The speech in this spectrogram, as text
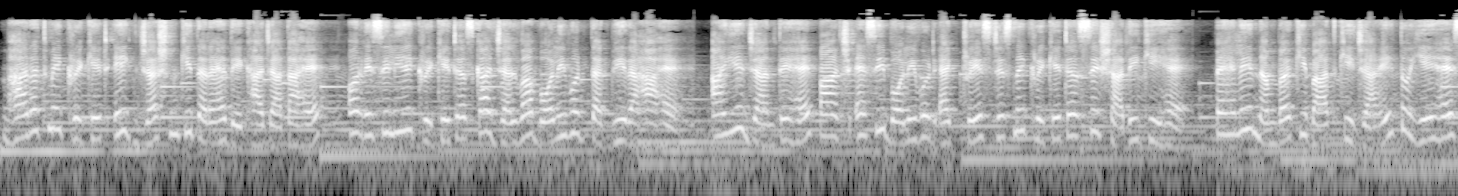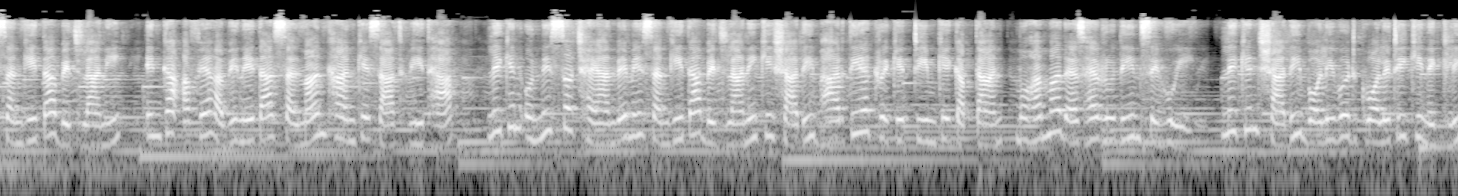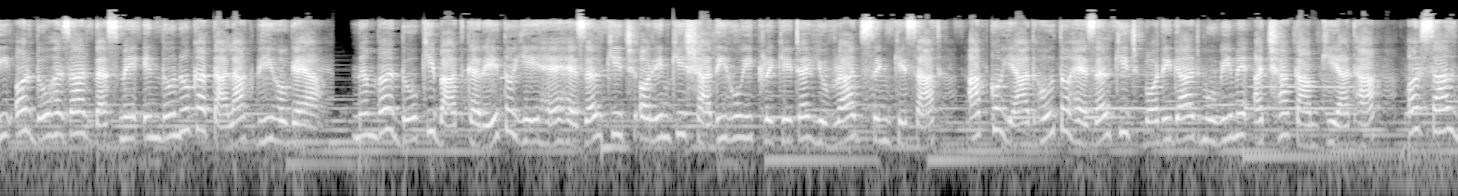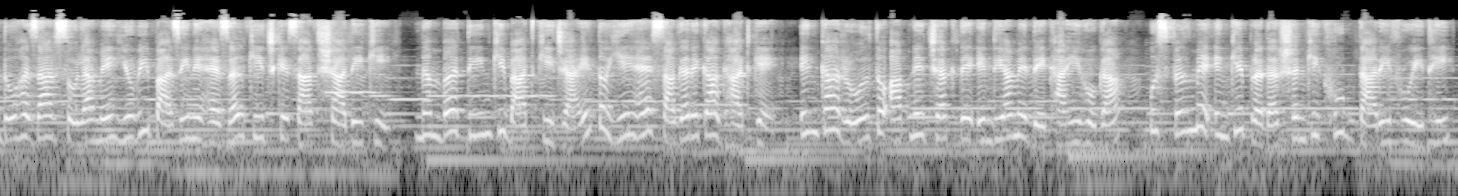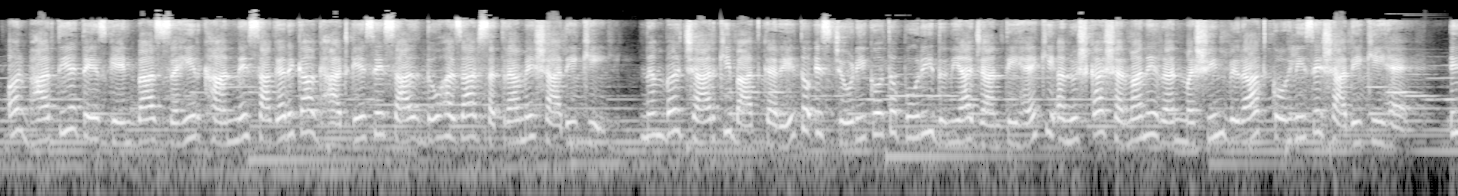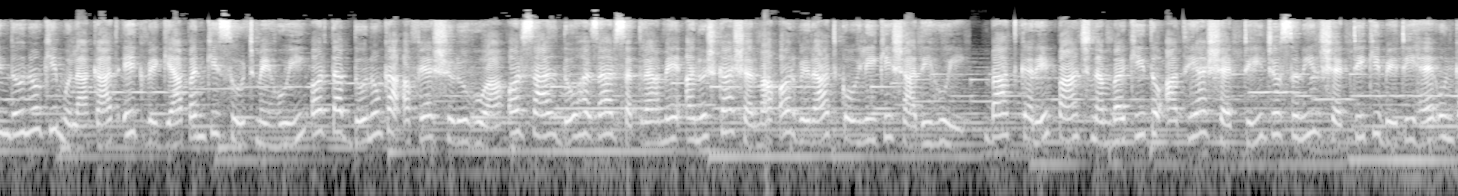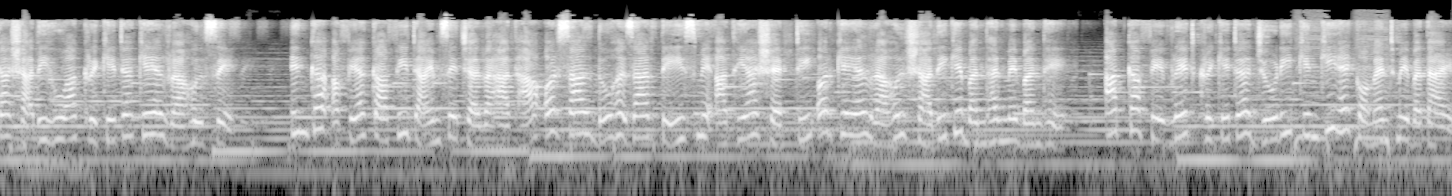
भारत में क्रिकेट एक जश्न की तरह देखा जाता है और इसीलिए क्रिकेटर्स का जलवा बॉलीवुड तक भी रहा है। आइए जानते हैं पाँच ऐसी बॉलीवुड एक्ट्रेस जिसने क्रिकेटर्स से शादी की है। पहले नंबर की बात की जाए तो ये है संगीता बिजलानी। इनका अफेयर अभिनेता सलमान खान के साथ भी था, लेकिन उन्नीस सौ छियानवे में संगीता बिजलानी की शादी भारतीय क्रिकेट टीम के कप्तान मोहम्मद अजहरुद्दीन से हुई। लेकिन शादी बॉलीवुड क्वालिटी की निकली और 2010 में इन दोनों का तालाक भी हो गया। नंबर दो की बात करें तो ये है हेजल किच और इनकी शादी हुई क्रिकेटर युवराज सिंह के साथ। आपको याद हो तो हेजल किच बॉडीगार्ड मूवी में अच्छा काम किया था और साल 2016 में युवी बाजी ने हेजल कीच के साथ शादी की। नंबर तीन की बात की जाए तो ये है सागरिका घाटगे। इनका रोल तो आपने चक दे इंडिया में देखा ही होगा। उस फ़िल्म में इनके प्रदर्शन की खूब तारीफ़ हुई थी और भारतीय तेज गेंदबाज जहीर खान ने सागरिका घाटगे से साल 2017 में शादी की। नंबर चार की बात करें तो इस जोड़ी को तो पूरी दुनिया जानती है कि अनुष्का शर्मा ने रन मशीन विराट कोहली से शादी की है। इन दोनों की मुलाकात एक विज्ञापन की सूट में हुई और तब दोनों का अफेयर शुरू हुआ और साल 2017 में अनुष्का शर्मा और विराट कोहली की शादी हुई। बात करें पाँच नंबर की तो आथिया शेट्टी, जो सुनील शेट्टी की बेटी है, उनका शादी हुआ क्रिकेटर के राहुल से इनका अफेयर काफ़ी टाइम से चल रहा था और साल 2023 में आथिया शेट्टी और के राहुल शादी के बंधन में बंधे आपका फेवरेट क्रिकेटर जोड़ी किनकी है कमेंट में बताएँ।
